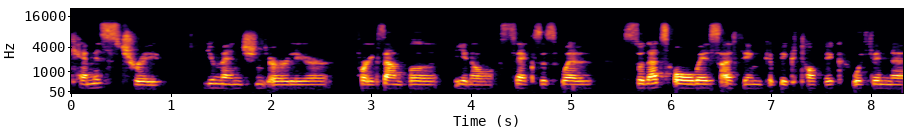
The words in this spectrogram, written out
chemistry you mentioned earlier? For example, you know, sex as well. So that's always, I think, a big topic within a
